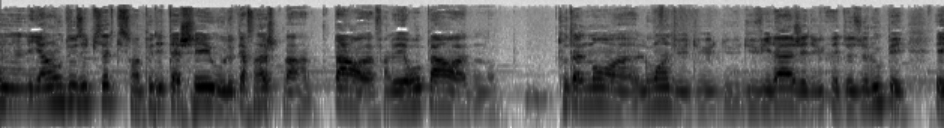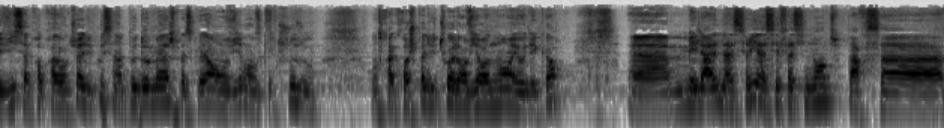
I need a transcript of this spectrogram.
il y a un ou deux épisodes qui sont un peu détachés où le personnage bah, part, enfin le héros part totalement euh, loin du, village et, de The Loop et, vit sa propre aventure. Et du coup, c'est un peu dommage parce que là, on vit dans quelque chose où on se raccroche pas du tout à l'environnement et au décor. Euh, mais la, série est assez fascinante par sa,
